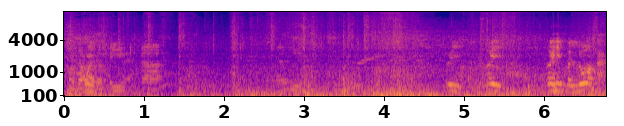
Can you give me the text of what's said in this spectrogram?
เขาจะว่าจะตีแม่งก็แล้วอื่นเฮ้ยเฮ้ยเฮ้ยมันล่วงอะ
